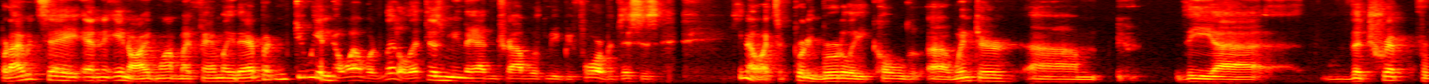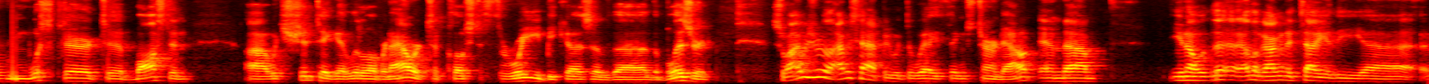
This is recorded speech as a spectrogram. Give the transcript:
But I would say, and you know, I'd want my family there. But Dewey and Noel were little. It doesn't mean they hadn't traveled with me before. But this is, you know, it's a pretty brutally cold uh, winter. Um, the uh, the trip from Worcester to Boston uh, which should take a little over an hour to close to three because of the the blizzard. So I was really I was happy with the way things turned out, and um, you know, the, look, I'm going to tell you the uh,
